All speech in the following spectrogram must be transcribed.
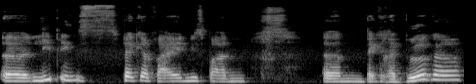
äh, Lieblingsbäckerei in Wiesbaden, ähm, Bäckerei Bürger.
